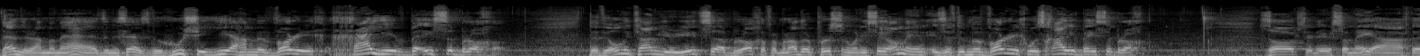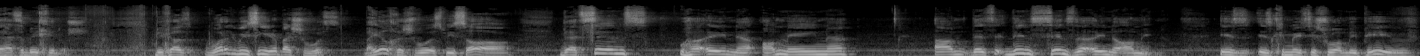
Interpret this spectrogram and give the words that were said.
then the Rambam adds and he says, "V'hu sheyiyah hamevarich chayiv be'esa bracha." That the only time you yetza a bracha from another person when you say Amen is if the mevarich was chayiv be'esa bracha. Zok shener sameach that has to be chidush. Because what did we see here by Shavuos? By Hilchas Shavuos we saw that since ha'ena Amen, um, then since the ha'ena Amen is is committed shua mipiv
